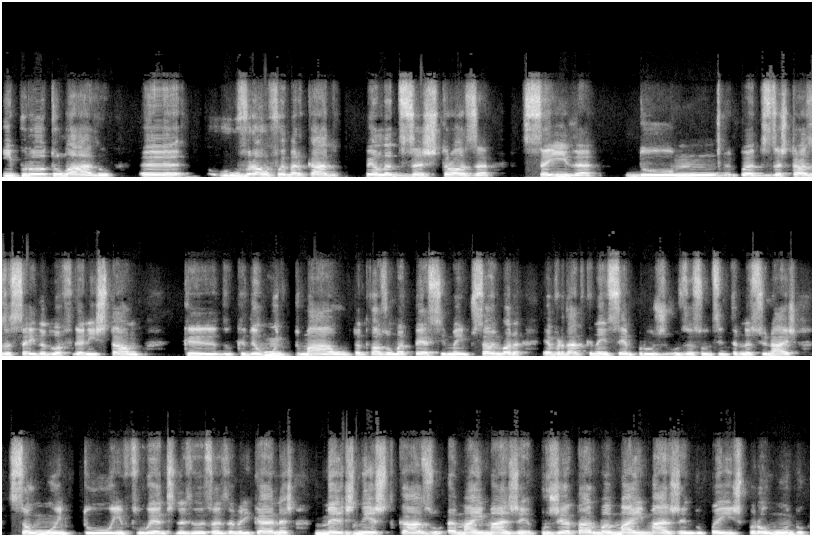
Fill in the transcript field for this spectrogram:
e por outro lado, uh, o verão foi marcado pela desastrosa saída do, pela desastrosa saída do Afeganistão que, que deu muito mal, portanto causou uma péssima impressão, embora é verdade que nem sempre os, os assuntos internacionais são muito influentes nas eleições americanas, mas neste caso a má imagem, projetar uma má imagem do país para o mundo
